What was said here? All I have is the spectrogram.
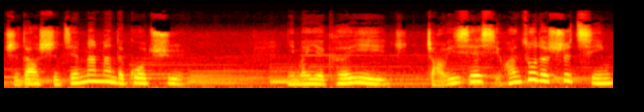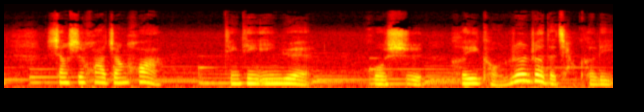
直到时间慢慢地过去。你们也可以找一些喜欢做的事情，像是画张画、听听音乐，或是喝一口热热的巧克力。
